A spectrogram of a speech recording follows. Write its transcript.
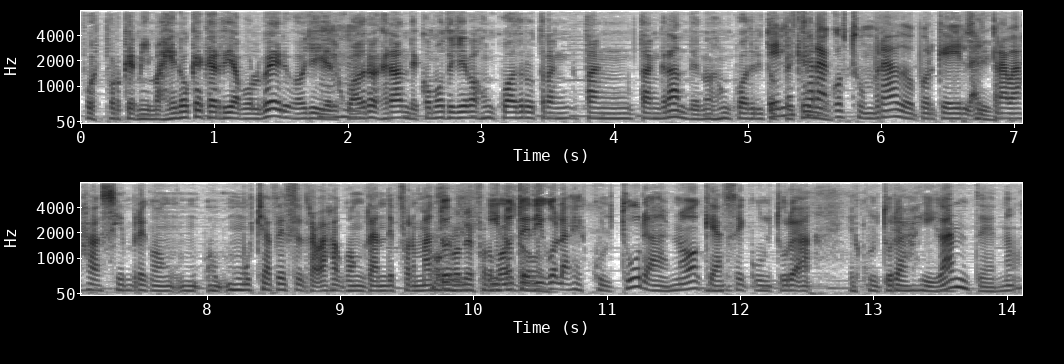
pues porque me imagino que querría volver. Oye, y el cuadro es grande. ¿Cómo te llevas un cuadro tan, tan, tan grande? No es un cuadrito Él pequeño. estará acostumbrado porque él, Sí. él trabaja siempre con muchas veces trabaja con grandes formatos grandes y no te digo las esculturas, ¿no? Que hace cultura, esculturas gigantes, ¿no?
